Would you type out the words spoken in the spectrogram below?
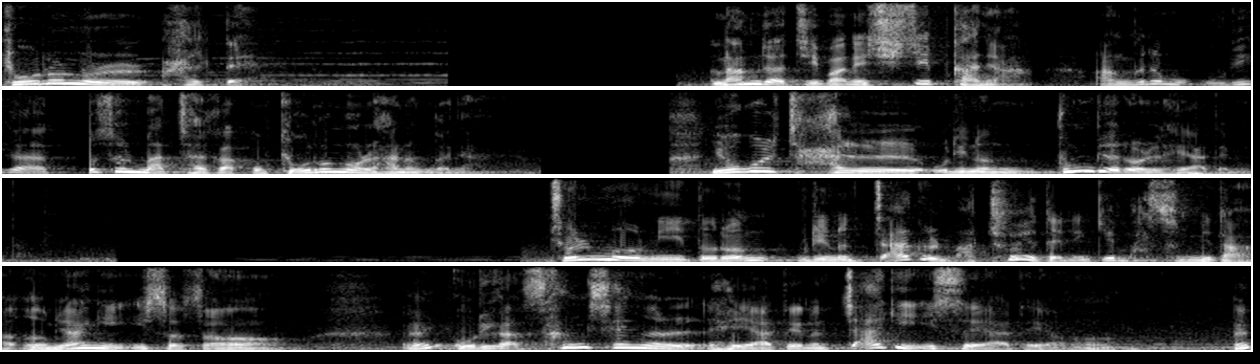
결혼을 할 때 남자 집안에 시집 가냐? 안 그러면 우리가 뜻을 맞춰 갖고 결혼을 하는 거냐? 요걸 잘 우리는 분별을 해야 됩니다. 젊은이들은 우리는 짝을 맞춰야 되는 게 맞습니다. 음양이 있어서 에? 우리가 상생을 해야 되는 짝이 있어야 돼요. 에?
